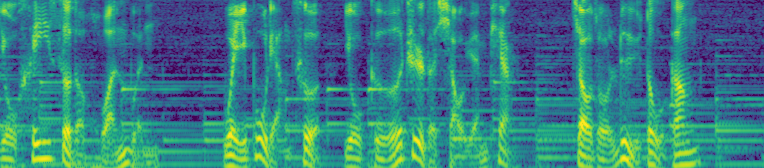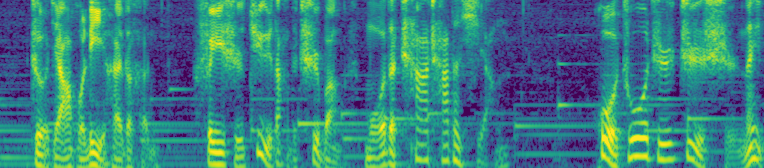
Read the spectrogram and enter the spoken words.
有黑色的环纹，尾部两侧有格质的小圆片，叫做绿豆缸。这家伙厉害得很，飞时巨大的翅膀磨得嚓嚓的响，或捉之至室内，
